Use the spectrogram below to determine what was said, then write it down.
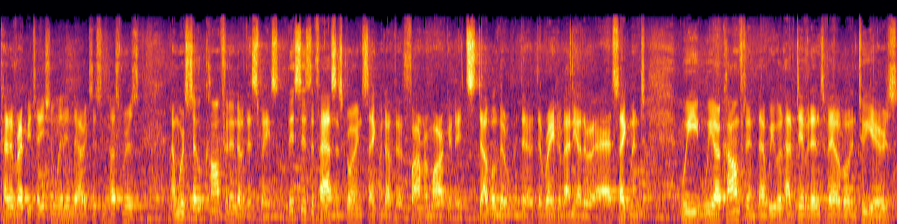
kind of reputation within our existing customers, and we're so confident of this space. This is the fastest growing segment of the pharma market. It's double the, the, the rate of any other uh, segment. We, we are confident that we will have dividends available in two years,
